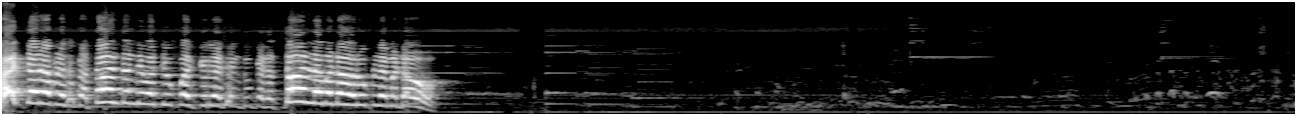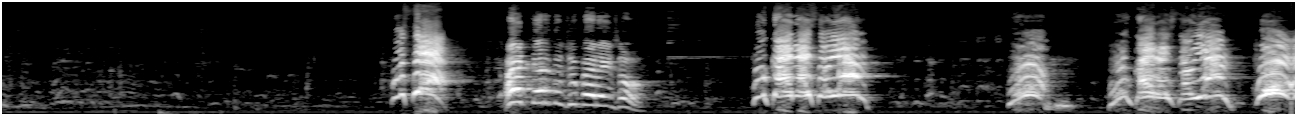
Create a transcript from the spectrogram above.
અત્યારે આપણે છોકરા. ત્રણ ત્રણ દિવસથી ઉપવાસ કર્યા છે તું કે ત્રણ લે મડાવો. રૂપ લે રહી છો? હું કઈ રહી છું એમ. હું કઈ રહી છું એમ. હું.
